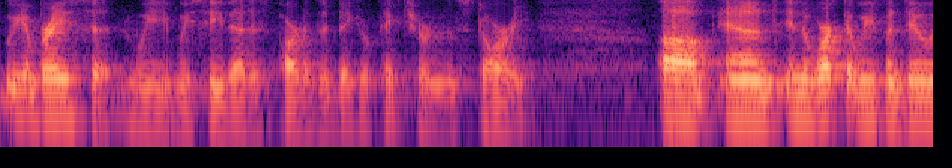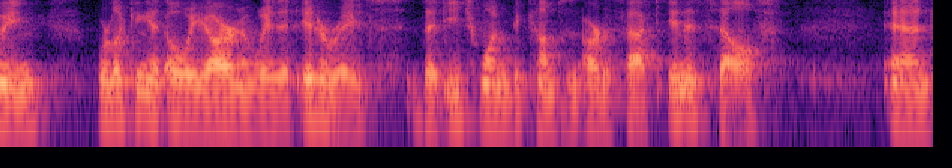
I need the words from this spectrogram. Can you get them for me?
we embrace it. We, we see that as part of the bigger picture and the story. Um, and in the work that we've been doing, we're looking at OER in a way that iterates, that each one becomes an artifact in itself and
